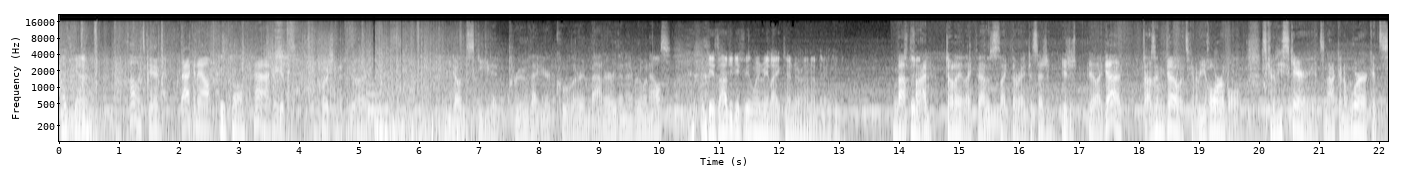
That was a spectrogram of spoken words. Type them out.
How's it going? Oh, it's good. Backing out. Good call. Yeah, I think it's pushing it too hard. You don't ski to prove that you're cooler and badder than everyone else. Okay, so how did you feel when we like turned around up there then? When Ah, stood up fine. Totally. Like that was like the right decision. You just you're like, yeah, it doesn't go. It's gonna be horrible. It's gonna be scary. It's not gonna work. It's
